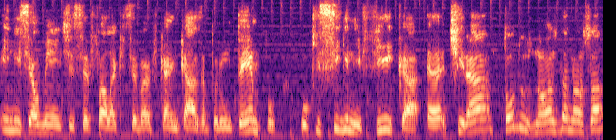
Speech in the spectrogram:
Inicialmente, você fala que você vai ficar em casa por um tempo, o que significa é, tirar todos nós da nossa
